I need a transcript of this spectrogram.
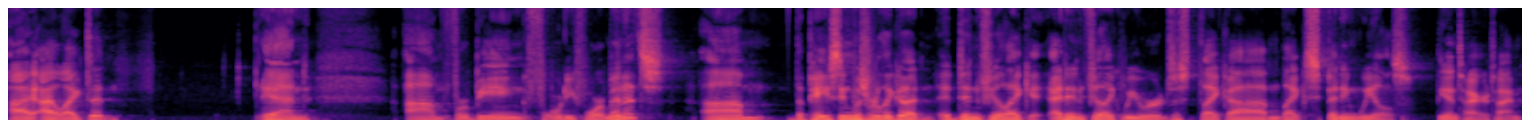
I, I liked it. And um, for being 44 minutes, um, the pacing was really good. It didn't feel like I didn't feel like we were just like um, like spinning wheels the entire time.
